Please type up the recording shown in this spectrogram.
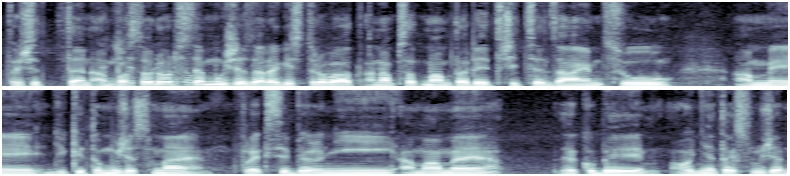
takže ten takže ambasador to... se může zaregistrovat a napsat, mám tady 30 zájemců a my díky tomu, že jsme flexibilní a máme jakoby hodně těch služeb,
